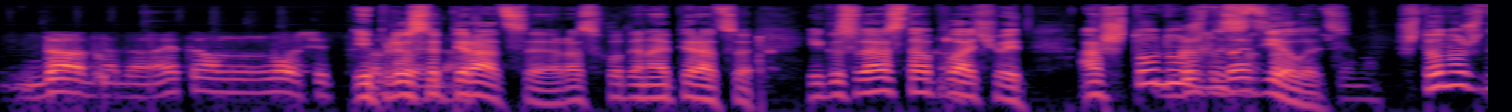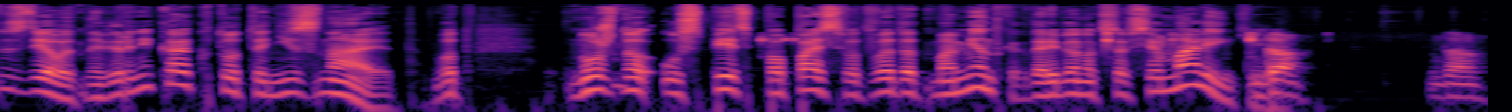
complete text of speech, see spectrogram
Да, да, да, это он носит. И собой, плюс да. операция, расходы на операцию. И государство оплачивает. А что нужно сделать? Что нужно сделать? Наверняка кто-то не знает. Вот нужно успеть попасть вот в этот момент, когда ребенок совсем маленький. Да, да.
